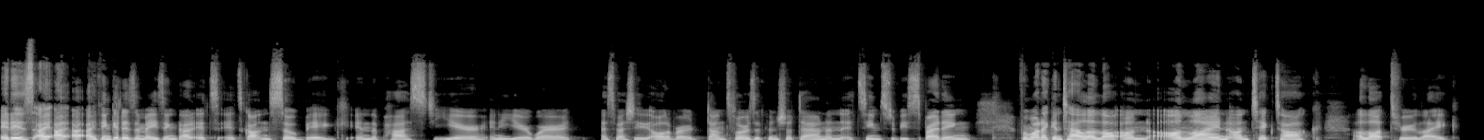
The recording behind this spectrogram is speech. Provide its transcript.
it is. I I I think it is amazing that it's it's gotten so big in the past year. In a year where especially all of our dance floors have been shut down, and it seems to be spreading. From what I can tell, a lot on online on TikTok, a lot through like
